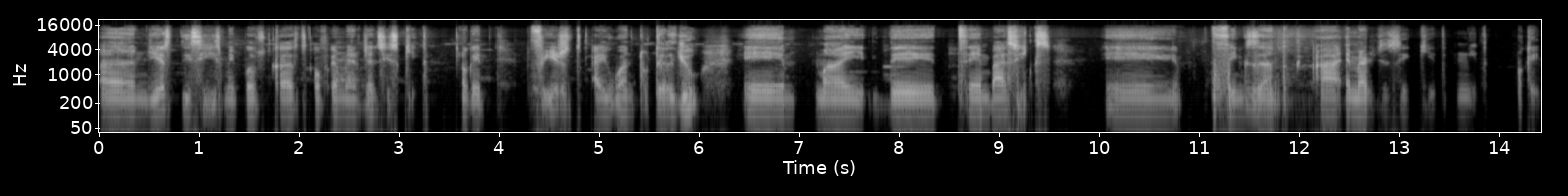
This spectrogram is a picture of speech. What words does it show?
and yes, this is my podcast of emergencies kit. Okay. First, I want to tell you um, my the ten basics uh, things that a emergency kit need. Okay.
